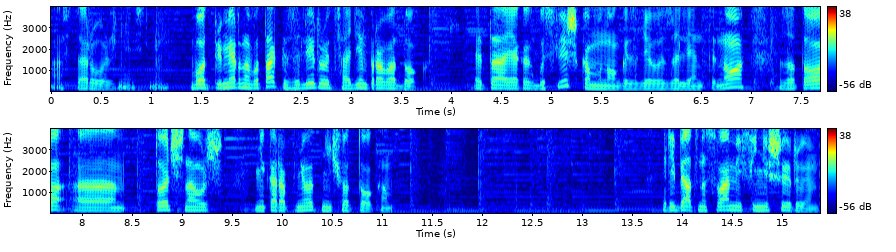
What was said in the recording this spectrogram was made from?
осторожнее с ним. Вот, примерно вот так изолируется один проводок. Это я как бы слишком много сделал изоленты, но зато э, точно уж не коропнет ничего током. Ребят, мы с вами финишируем.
